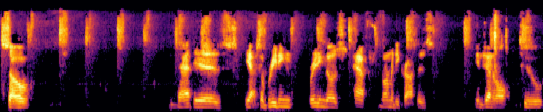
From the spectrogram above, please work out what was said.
So that is yeah, so breeding breeding those half Normandy crosses in general to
